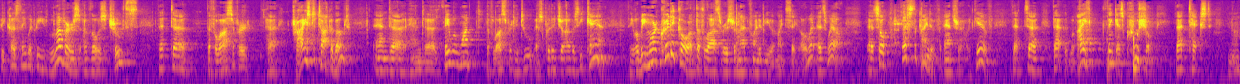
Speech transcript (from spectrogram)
because they would be lovers of those truths that uh, the philosopher uh, tries to talk about, and, uh, and uh, they will want the philosopher to do as good a job as he can. They will be more critical of the philosophers from that point of view, I might say, as well. so that's the kind of answer I would give that, uh, that I think as crucial, that text, you know,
